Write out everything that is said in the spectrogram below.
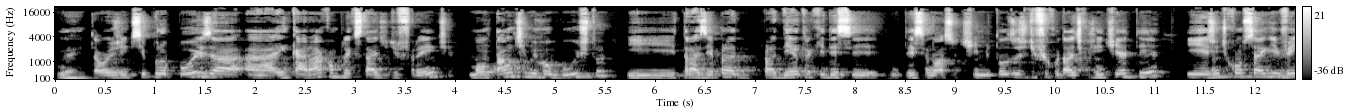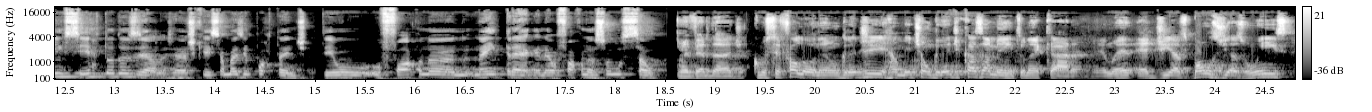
Né? Então a gente se propôs a, a, encarar a complexidade de frente, montar um time robusto e trazer para dentro aqui desse, desse nosso time todas as dificuldades que a gente ia ter e a gente consegue vencer todas elas. Acho que isso é mais importante, ter o, o foco na, na, entrega, né? o foco na solução. É verdade. Como você falou, né? um grande, realmente é um grande casamento, né, cara? É, é dias bons, dias ruins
